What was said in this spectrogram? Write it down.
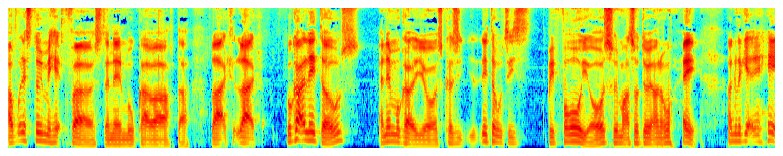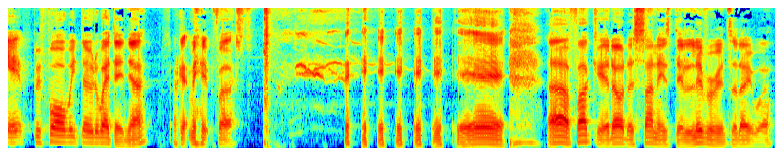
Oh, let's do me hip first, and then we'll go after. Like, like we'll go to Lidl's, and then we'll go to yours because Lidl's is before yours. So we might as well do it on the way. I'm gonna get a hip before we do the wedding. Yeah, I'll get me hip first. Oh, fuck it. Oh, the sun is delivering today, well.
